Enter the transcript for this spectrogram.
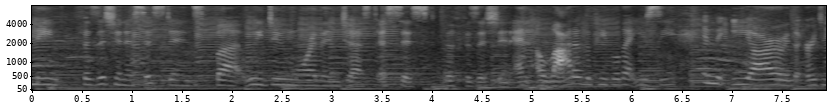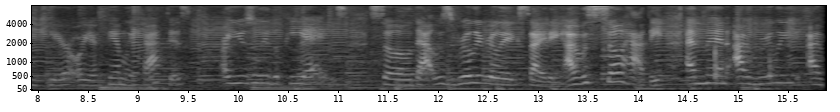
named physician assistants, but we do more than just assist the physician. And a lot of the people that you see in the ER or the urgent care or your family practice are usually the PAs. So that was really, really exciting. I was so happy. And then I really, I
